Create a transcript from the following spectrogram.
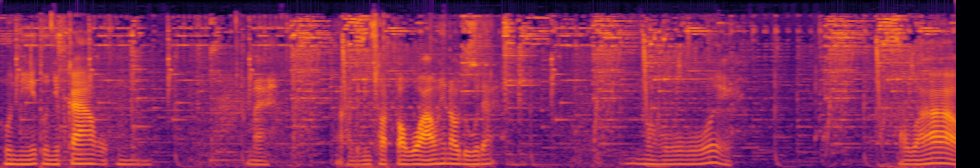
ทุนนี้ทุนยีิบเก้ามาอาจจะมีช็อตปว้าวให้เราดูได้ โอ้ยเอาว้าว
